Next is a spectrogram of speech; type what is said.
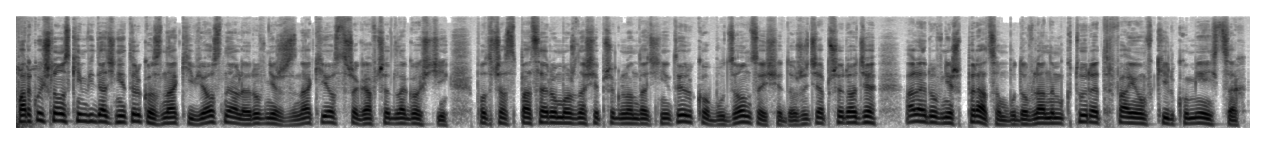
W Parku Śląskim widać nie tylko znaki wiosny, ale również znaki ostrzegawcze dla gości. Podczas spaceru można się przyglądać nie tylko budzącej się do życia przyrodzie, ale również pracom budowlanym, które trwają w kilku miejscach.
